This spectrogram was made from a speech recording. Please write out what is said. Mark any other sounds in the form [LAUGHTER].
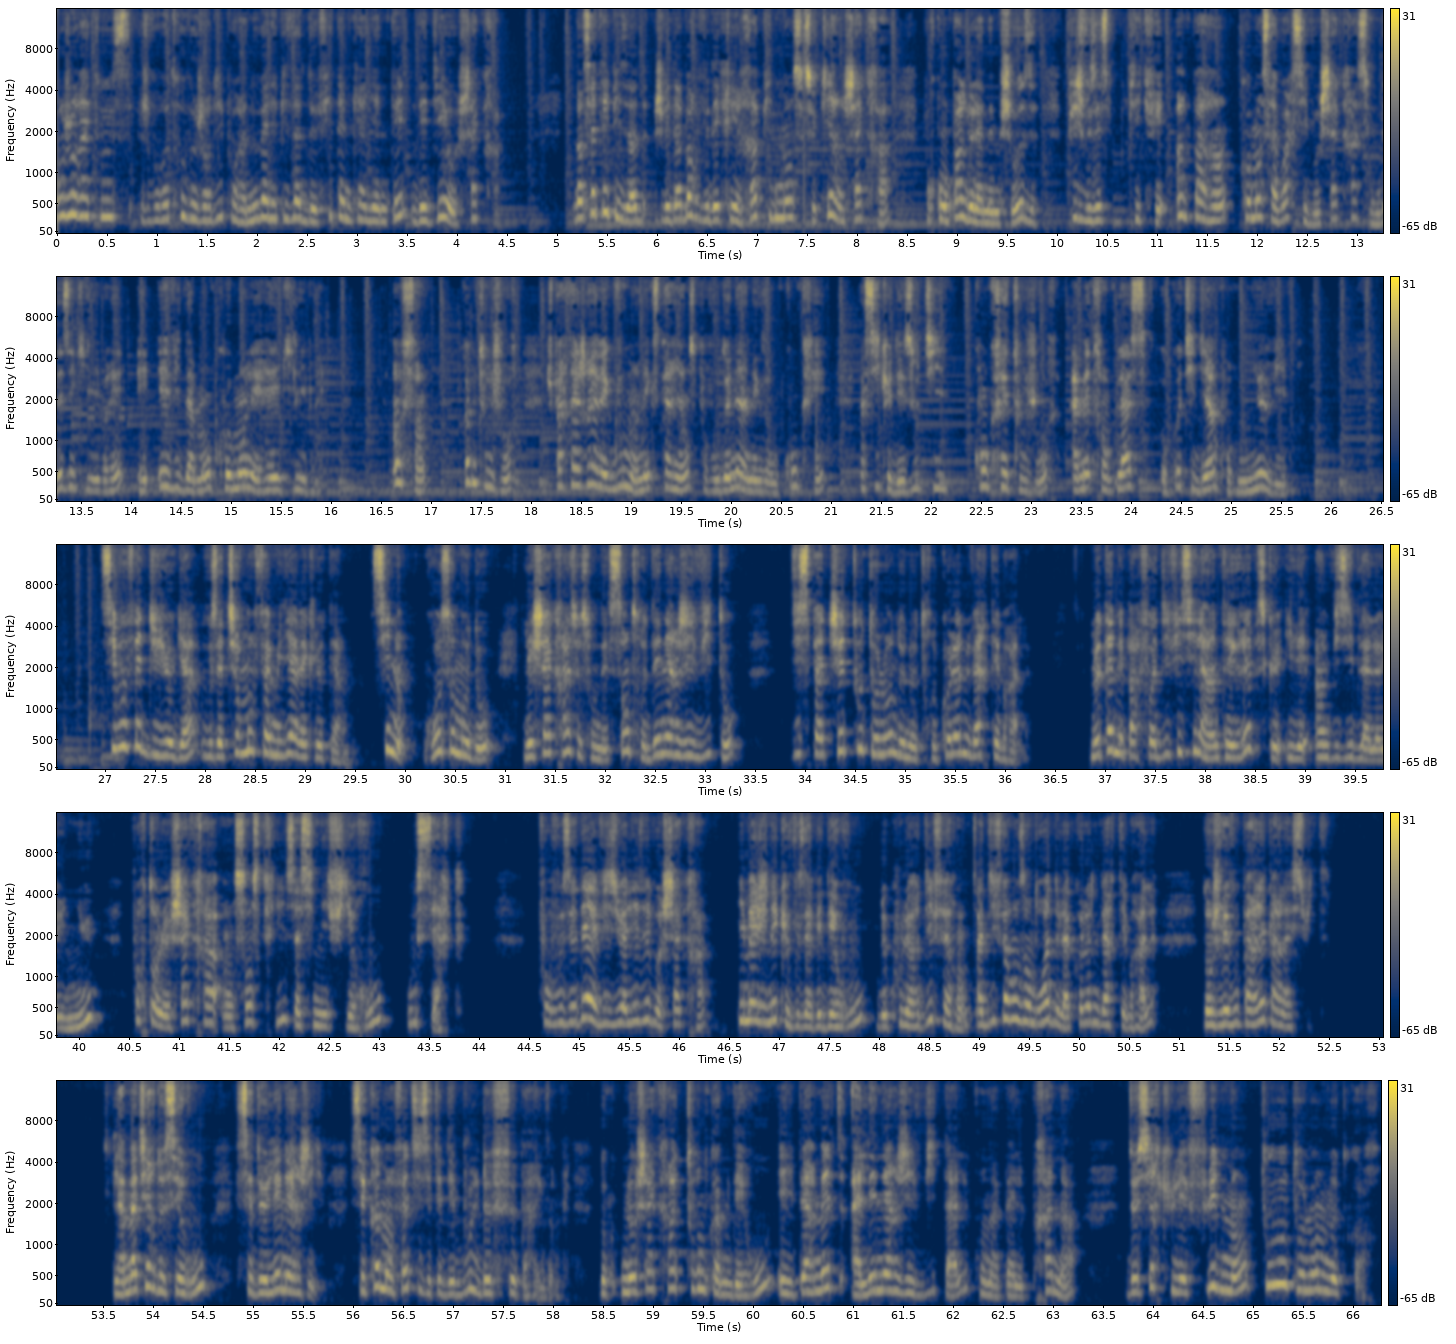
Bonjour à tous, je vous retrouve aujourd'hui pour un nouvel épisode de Fit and Caliente dédié au chakra. Dans cet épisode, je vais d'abord vous décrire rapidement ce qu'est un chakra pour qu'on parle de la même chose, puis je vous expliquerai un par un comment savoir si vos chakras sont déséquilibrés et évidemment comment les rééquilibrer. Enfin, comme toujours, je partagerai avec vous mon expérience pour vous donner un exemple concret ainsi que des outils concrets toujours à mettre en place au quotidien pour mieux vivre. Si vous faites du yoga, vous êtes sûrement familier avec le terme. Sinon, grosso modo, les chakras, ce sont des centres d'énergie vitaux dispatchés tout au long de notre colonne vertébrale. Le thème est parfois difficile à intégrer parce qu'il est invisible à l'œil nu, pourtant le chakra en sanskrit, ça signifie roue ou cercle. Pour vous aider à visualiser vos chakras, imaginez que vous avez des roues de couleurs différentes à différents endroits de la colonne vertébrale, dont je vais vous parler par la suite. La matière de ces roues, c'est de l'énergie. C'est comme en fait si c'était des boules de feu, par exemple. Donc nos chakras tournent comme des roues et ils permettent à l'énergie vitale, qu'on appelle prana, de circuler fluidement tout au long de notre corps.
